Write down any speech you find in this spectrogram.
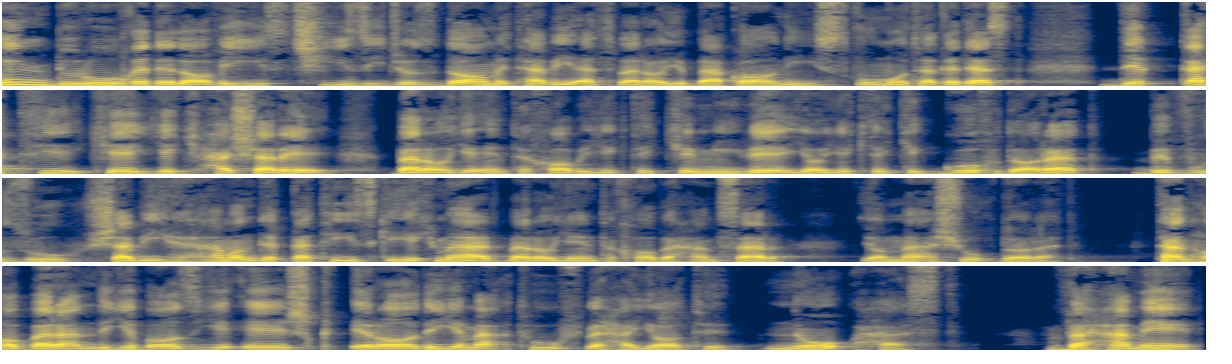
این دروغ دلاویز چیزی جز دام طبیعت برای بقا نیست. او معتقد است دقتی که یک حشره برای انتخاب یک تکه میوه یا یک تکه گوه دارد به وضوح شبیه همان دقتی است که یک مرد برای انتخاب همسر یا معشوق دارد. تنها برنده بازی عشق اراده معطوف به حیات نوع هست و همه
